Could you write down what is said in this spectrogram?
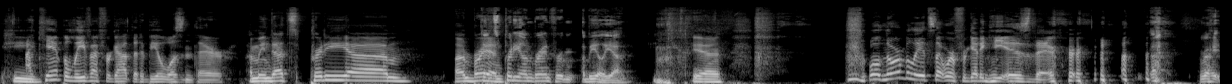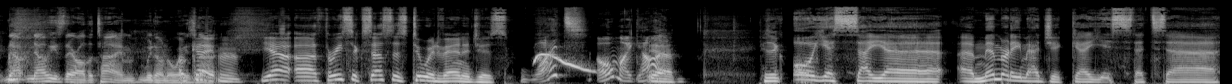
he. I can't believe I forgot that Abil wasn't there. I mean, that's pretty um on That's brand. pretty on brand for Abil, yeah. yeah. Well, normally it's that we're forgetting he is there. Right, now now he's there all the time. We don't know where Okay. he's not. Yeah. Uh, three successes, two advantages. what? Oh my god. Yeah. He's like, oh yes, I uh, uh memory magic. Uh, yes, that's uh,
